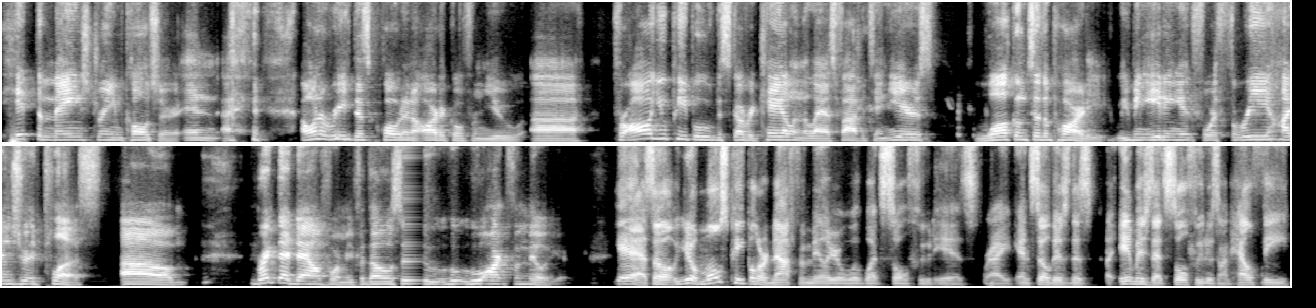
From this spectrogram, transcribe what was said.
hit the mainstream culture. And I, I want to read this quote in an article from you. Uh, for all you people who've discovered kale in the last five to 10 years, welcome to the party. We've been eating it for 300 plus. Um, break that down for me for those who, who, who aren't familiar. Yeah, so you know, most people are not familiar with what soul food is, right? And so there's this uh, image that soul food is unhealthy,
